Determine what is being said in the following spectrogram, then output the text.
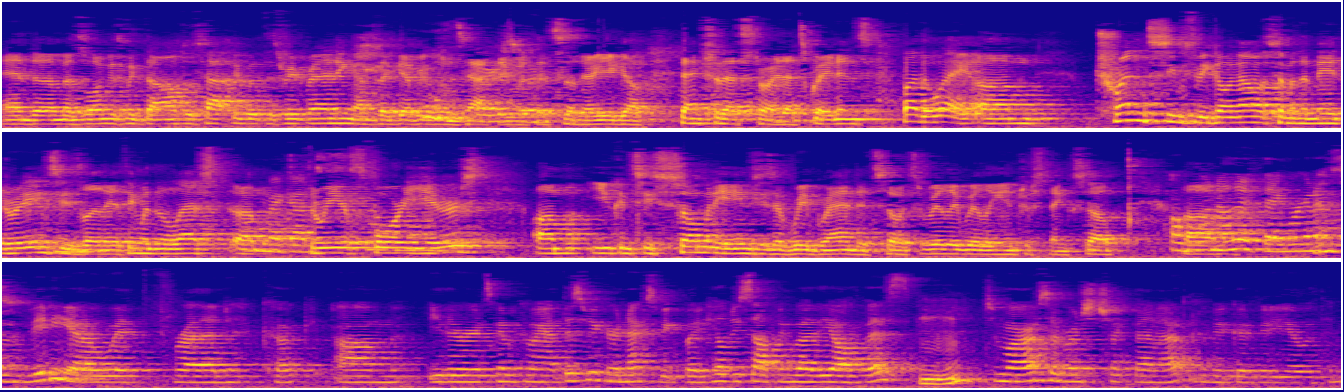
And um, as long as McDonald's was happy with this rebranding, I think everyone's happy with true. it. So there you go. Thanks for that story. That's great. And by the way. Trend seems to be going on with some of the major agencies lately. I think within the last uh, Oh God, three or so four many. years, um, you can see so many agencies have rebranded. So it's really, really interesting. So Oh, one um, other thing, we're gonna have a video with Fred Cook. Um, either it's gonna be coming out this week or next week, but he'll be stopping by the office Mm-hmm. tomorrow, so everyone should check that out. It'll be a good video with him.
